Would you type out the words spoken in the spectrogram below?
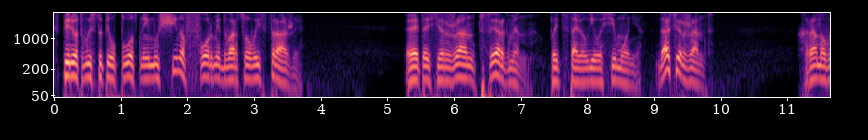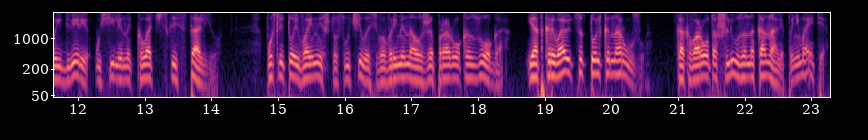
Вперед выступил плотный мужчина в форме дворцовой стражи. «Это сержант Фергмен», — представил его Симоне. «Да, сержант?» Храмовые двери усилены клатчской сталью. После той войны, что случилось во времена лжепророка Зога, и открываются только наружу, как ворота шлюза на канале, понимаете?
